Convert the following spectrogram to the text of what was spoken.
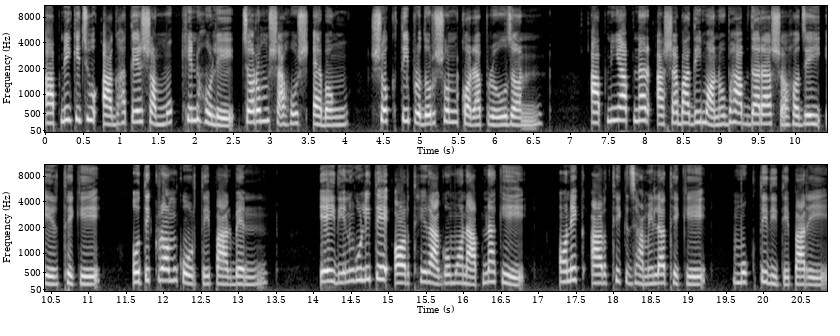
আপনি কিছু আঘাতের সম্মুখীন হলে চরম সাহস এবং শক্তি প্রদর্শন করা প্রয়োজন। আপনি আপনার আশাবাদী মনোভাব দ্বারা সহজেই এর থেকে অতিক্রম করতে পারবেন। এই দিনগুলিতে অর্থের আগমন আপনাকে অনেক আর্থিক ঝামেলা থেকে মুক্তি দিতে পারে।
